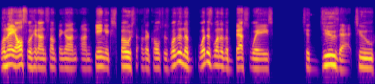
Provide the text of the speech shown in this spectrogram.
Lene also hit on something on on being exposed to other cultures. What are the what is one of the best ways to do that to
